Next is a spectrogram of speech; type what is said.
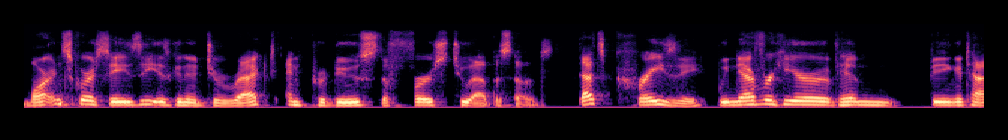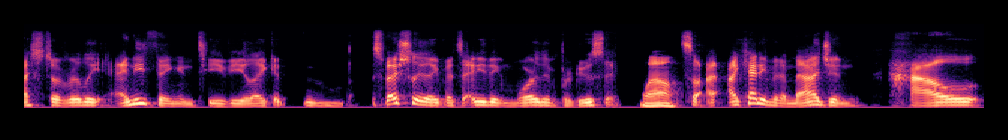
Martin Scorsese is going to direct and produce the first two episodes. That's crazy. We never hear of him being attached to really anything in TV, like especially like if it's anything more than producing. Wow. So I, I can't even imagine how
